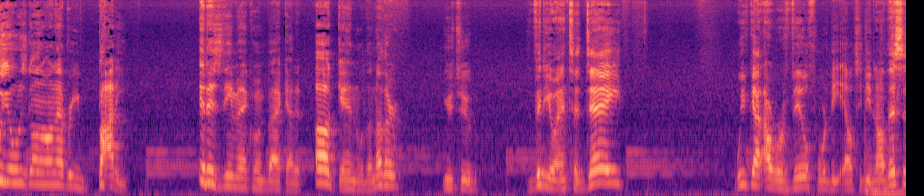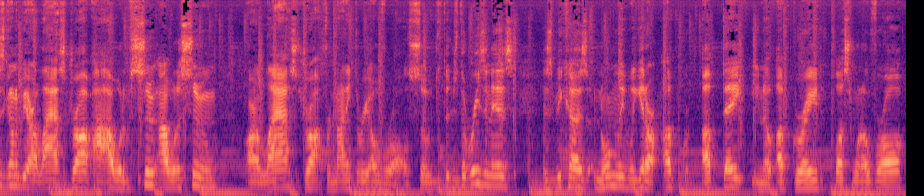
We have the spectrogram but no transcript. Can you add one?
yo, what's going on, everybody? It is D-Man coming back at it again with another YouTube video, and today we've got our reveal for the LTD. Now, this is going to be our last drop. I, I would assume, I would assume, our last drop for 93 overalls. So the, the reason is, is because normally we get our up, update, you know, upgrade plus one overall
